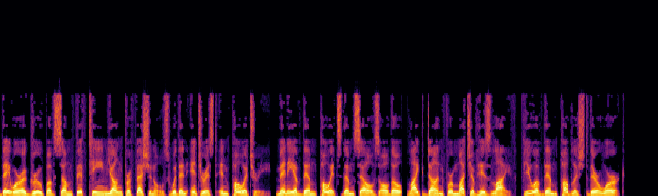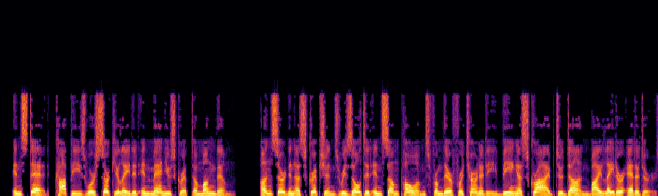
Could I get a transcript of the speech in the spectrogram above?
They were a group of some 15 young professionals with an interest in poetry, many of them poets themselves although, like Donne for much of his life, few of them published their work. Instead, copies were circulated in manuscript among them. Uncertain ascriptions resulted in some poems from their fraternity being ascribed to Donne by later editors.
